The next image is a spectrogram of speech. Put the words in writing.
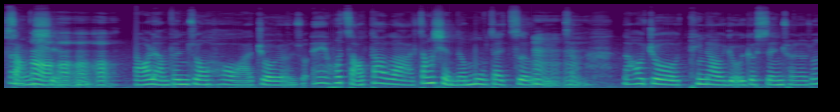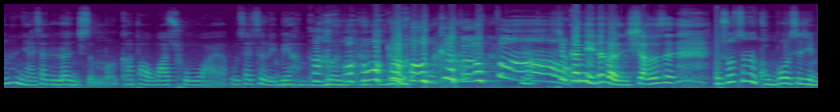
张显，嗯嗯嗯，然后两分钟后啊，就有人说：“哎、欸，我找到了张显的墓在这里。”这样，然后就听到有一个声音传来说：“那你还在愣什么？赶快把我挖出来啊！我在这里面很闷 很热，好可怕、哦，就跟你那个很像。就是我说真的恐怖的事情，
